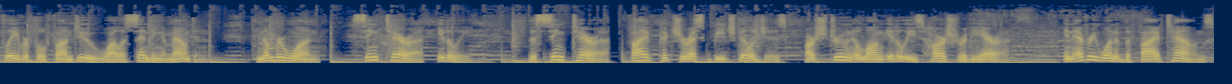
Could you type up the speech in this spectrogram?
flavorful fondue while ascending a mountain. Number 1. Cinque Terre, Italy. The Cinque Terre, five picturesque beach villages, are strewn along Italy's harsh Riviera. In every one of the five towns,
